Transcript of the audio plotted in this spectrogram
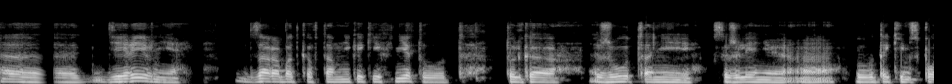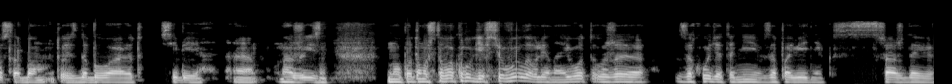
э, э, деревни. Заработков там никаких нету. Вот, только живут они, к сожалению, э, вот таким способом, то есть добывают себе э, на жизнь. Ну, потому что в округе все выловлено, и вот уже заходят они в заповедник с жаждой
